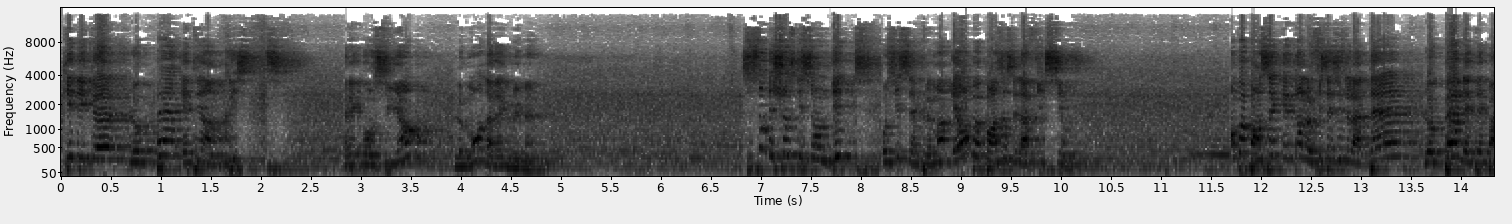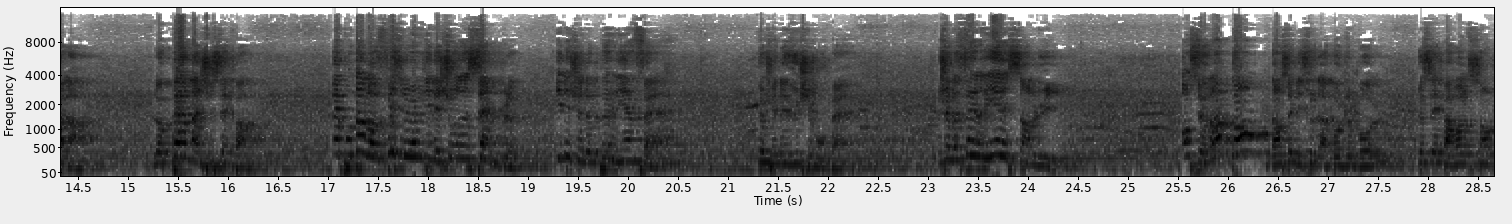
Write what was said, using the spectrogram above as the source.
qui dit que le Père était en Christ, réconciliant le monde avec lui-même. Ce sont des choses qui sont dites aussi simplement et on peut penser que c'est la fiction. On peut penser que quand le Fils est sur la terre, le Père n'était pas là. Le Père n'agissait pas. Mais pourtant, le Fils lui-même dit des choses simples. Il dit, je ne peux rien faire que je n'ai vu chez mon Père. Je ne fais rien sans lui. On se rend compte dans ce discours de l'apôtre Paul que ces paroles sont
